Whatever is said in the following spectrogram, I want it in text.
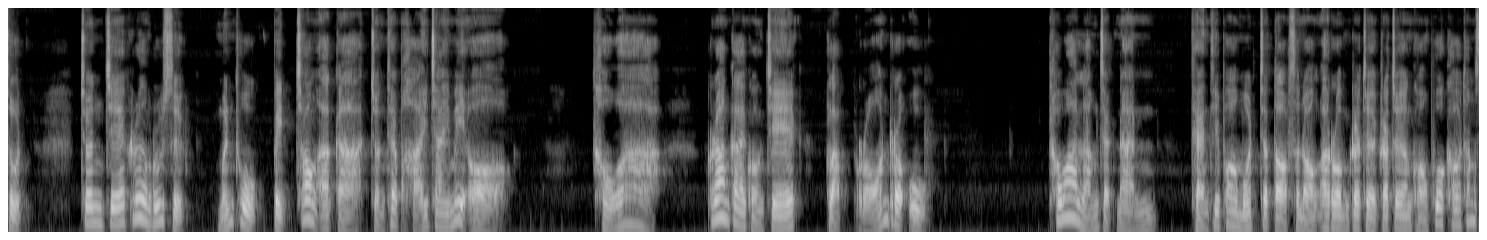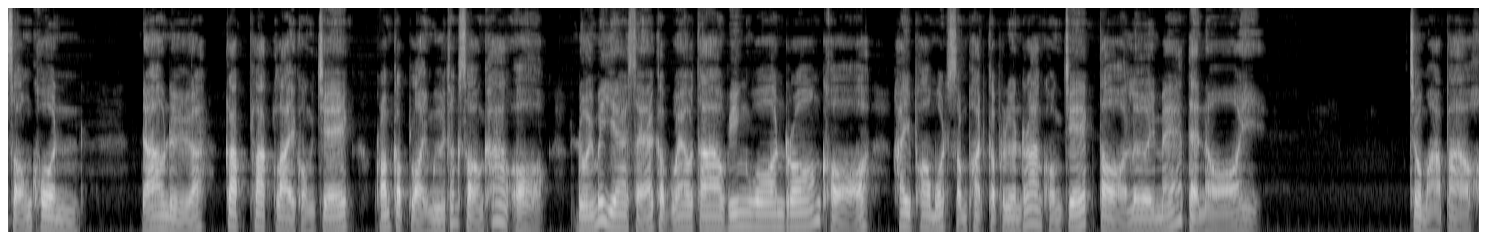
สุด จนเจคเริ่มรู้สึกเหมือนถูกปิดช่องอากาศจนแทบหายใจไม่ออกทว่า ร่างกายของเจคกลับร้อนระอุทว่าหลังจากนั้น แทนที่พ่อมดจะตอบสนองอารมณ์กระเจิดกระเจิงของพวกเขาทั้งสองคน ดาวเหนือกลับผลักไหล่ของเจคพร้อมกับปล่อยมือทั้งสองข้างออก โดยไม่แยแสกับแววตาวิงวอนร้องขอ ให้พ่อมดสัมผัสกับเรือนร่างของเจคต่อเลยแม้แต่น้อย เจ้าหมาป่าห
